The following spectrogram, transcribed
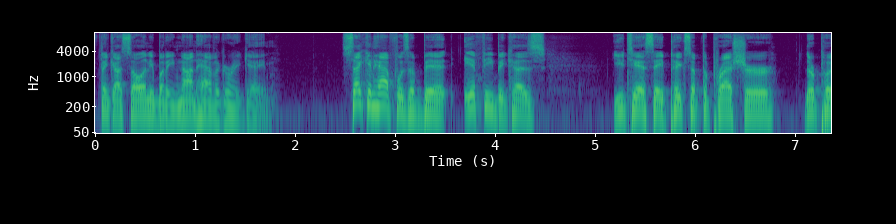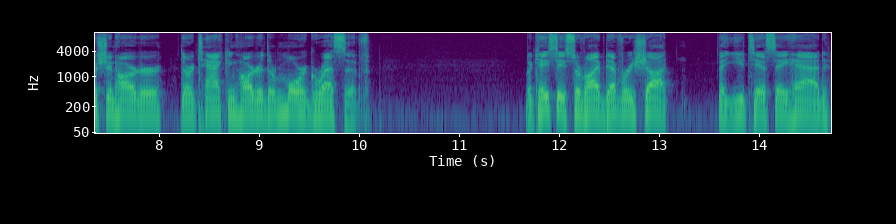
think I saw anybody not have a great game. Second half was a bit iffy because UTSA picks up the pressure. They're pushing harder. They're attacking harder. They're more aggressive. But K State survived every shot that UTSA had.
